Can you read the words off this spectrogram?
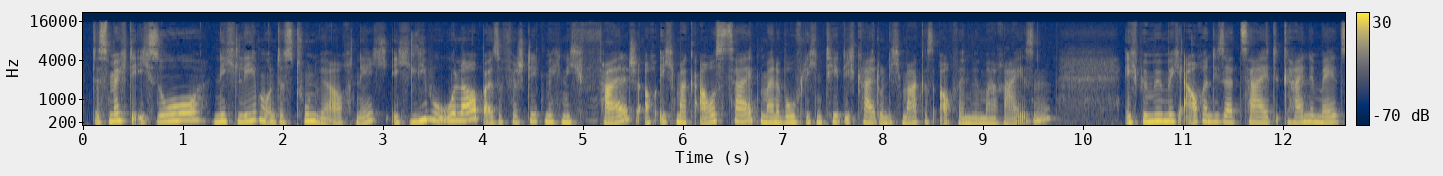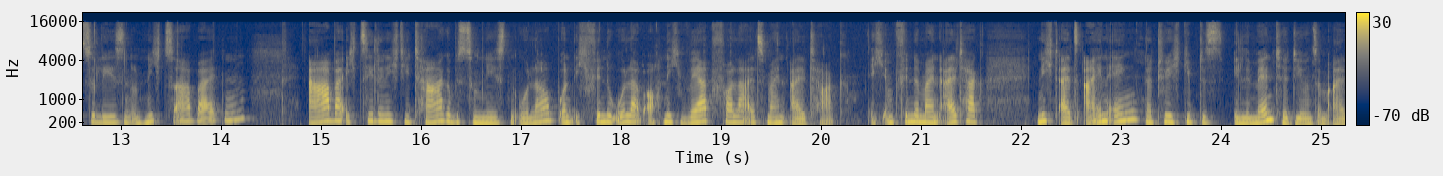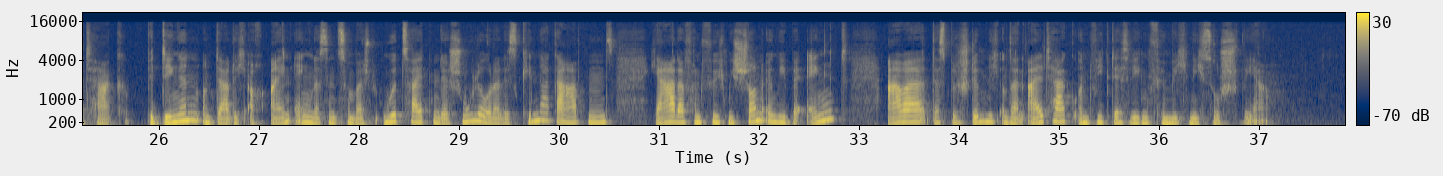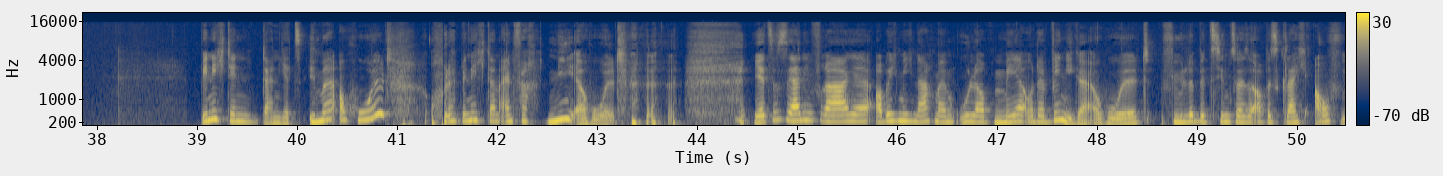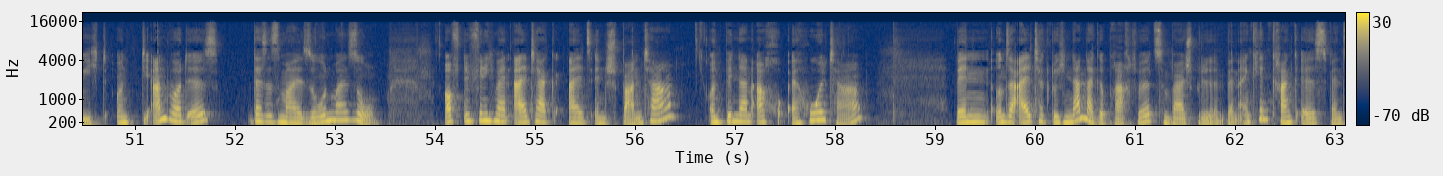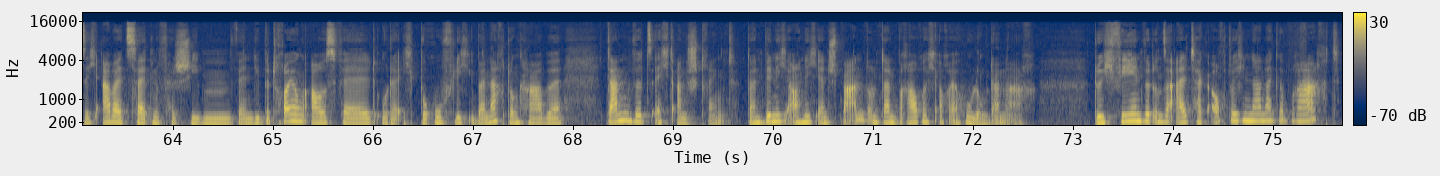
Das möchte ich so nicht leben und das tun wir auch nicht. Ich liebe Urlaub, also versteht mich nicht falsch. Auch ich mag Auszeiten meiner beruflichen Tätigkeit und ich mag es auch, wenn wir mal reisen. Ich bemühe mich auch in dieser Zeit, keine Mails zu lesen und nicht zu arbeiten. Aber ich zähle nicht die Tage bis zum nächsten Urlaub und ich finde Urlaub auch nicht wertvoller als mein Alltag. Ich empfinde meinen Alltag nicht als einengt. Natürlich gibt es Elemente, die uns im Alltag bedingen und dadurch auch einengen. Das sind zum Beispiel Uhrzeiten der Schule oder des Kindergartens. Ja, davon fühle ich mich schon irgendwie beengt, aber das bestimmt nicht unseren Alltag und wiegt deswegen für mich nicht so schwer. Bin ich denn dann jetzt immer erholt oder bin ich dann einfach nie erholt? Jetzt ist ja die Frage, ob ich mich nach meinem Urlaub mehr oder weniger erholt fühle, beziehungsweise ob es gleich aufwiegt. Und die Antwort ist, das ist mal so und mal so. Oft empfinde ich meinen Alltag als entspannter und bin dann auch erholter. Wenn unser Alltag durcheinander gebracht wird, zum Beispiel wenn ein Kind krank ist, wenn sich Arbeitszeiten verschieben, wenn die Betreuung ausfällt oder ich beruflich Übernachtung habe, dann wird es echt anstrengend. Dann bin ich auch nicht entspannt und dann brauche ich auch Erholung danach. Durch Ferien wird unser Alltag auch durcheinander gebracht.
